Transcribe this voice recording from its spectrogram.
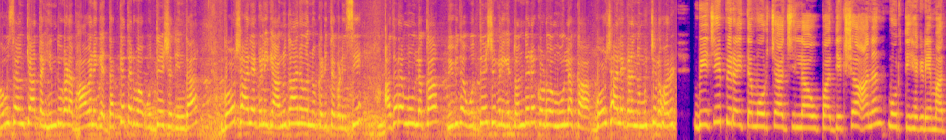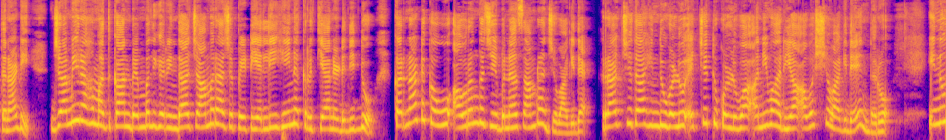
ಬಹುಸಂಖ್ಯಾತ ಹಿಂದೂಗಳ ಭಾವನೆಗೆ ಧಕ್ಕೆ ತರುವ ಉದ್ದೇಶದಿಂದ ಗೋಶಾಲೆಗಳಿಗೆ ಅನುದಾನವನ್ನು ಕಡಿತಗೊಳಿಸಿ, ಅದರ ಮೂಲಕ ವಿವಿಧ ಉದ್ದೇಶಗಳಿಗೆ ತೊಂದರೆ ಕೊಡುವ ಮೂಲಕ ಗೋಶಾಲೆಗಳನ್ನು ಮುಚ್ಚಲು ಹೊರಟ ಬಿಜೆಪಿ ರೈತ ಮೋರ್ಚಾ ಜಿಲ್ಲಾ ಉಪಾಧ್ಯಕ್ಷ ಅನಂತ್ ಮೂರ್ತಿ ಹೆಗಡೆ ಮಾತನಾಡಿ, ಜಮೀರ್ ಅಹಮದ್ ಖಾನ್ ಬೆಂಬಲಿಗರಿಂದ ಚಾಮರಾಜಪೇಟೆಯಲ್ಲಿ ಹೀನಕೃತ್ಯ ನಡೆದಿದ್ದು, ಕರ್ನಾಟಕವು ಔರಂಗಜೇಬನ ಸಾಮ್ರಾಜ್ಯವಾಗಿದೆ. ರಾಜ್ಯದ ಹಿಂದೂಗಳು ಎಚ್ಚೆತ್ತುಕೊಳ್ಳುವ ಅನಿವಾರ್ಯ ಅವಶ್ಯವಾಗಿದೆ ಎಂದರು. ಇನ್ನು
